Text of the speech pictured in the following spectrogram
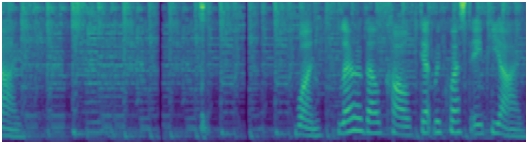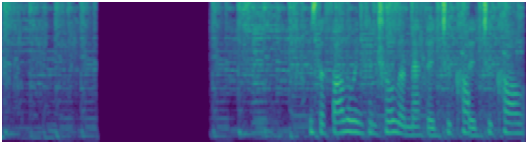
API. 1. Laravel call get request API. Use the following controller method to call to call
